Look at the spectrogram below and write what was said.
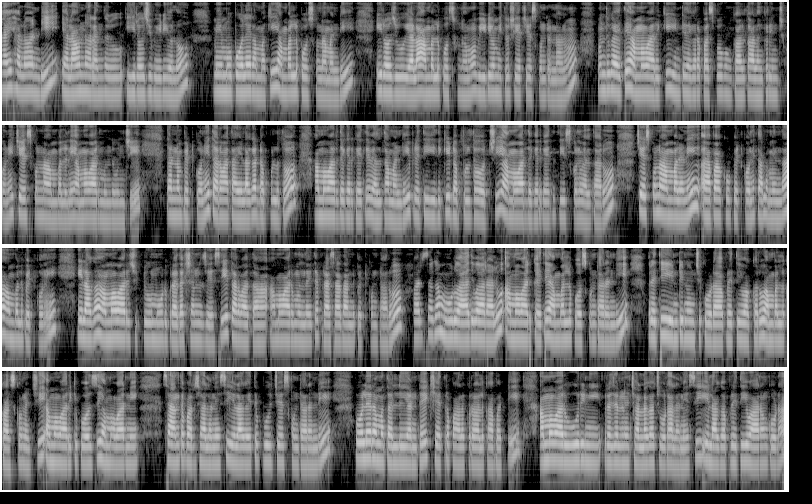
Hi hello అండి. ఎలా ఉన్నారు అందరూ ఈరోజు వీడియోలో మేము పోలేరమ్మకి అంబళ్ళు పోసుకున్నామండి. ఈరోజు ఎలా అంబళ్ళు పోసుకున్నామో వీడియో మీతో షేర్ చేసుకుంటున్నాను. ముందుగా అయితే అమ్మవారికి ఇంటి దగ్గర పసుపు కుంకాలతో అలంకరించుకొని చేసుకున్న అంబలిని అమ్మవారి ముందు ఉంచి దండం పెట్టుకొని తర్వాత ఇలాగ డప్పులతో అమ్మవారి దగ్గరికి అయితే వెళ్తామండి. ప్రతి ఇదికి డప్పులతో వచ్చి అమ్మవారి దగ్గరికి అయితే తీసుకొని వెళ్తారు. చేసుకున్న అంబలిని వేపాకు పెట్టుకొని తల మీద అంబలు పెట్టుకొని ఇలాగా అమ్మవారి చుట్టూ మూడు ప్రదక్షిణలు చేసి తర్వాత అమ్మవారి ముందైతే ప్రసాదాన్ని పెట్టుకుంటారు. వరుసగా మూడు ఆదివారాలు అమ్మవారికి అయితే అంబళ్ళు పోసుకుంటారండి. ప్రతి ఇంటి నుంచి కూడా ప్రతి ఒక్కరూ అంబళ్ళు కాసుకొని వచ్చి అమ్మవారికి పోసి అమ్మవారిని శాంతపరచాలనేసి ఇలాగైతే పూజ చేసుకుంటారండి. పోలేరమ్మ తల్లి అంటే క్షేత్ర పాలకురాలు కాబట్టి అమ్మవారు ఊరిని ప్రజల్ని చల్లగా చూడాలనేసి ఇలాగ ప్రతి వారం కూడా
